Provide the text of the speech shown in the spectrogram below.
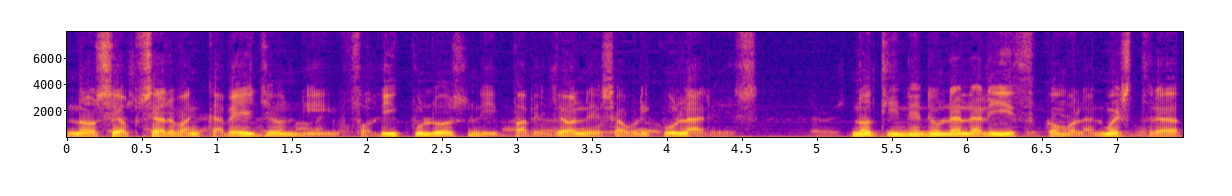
No se observan cabello, ni folículos, ni pabellones auriculares. No tienen una nariz como la nuestra,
